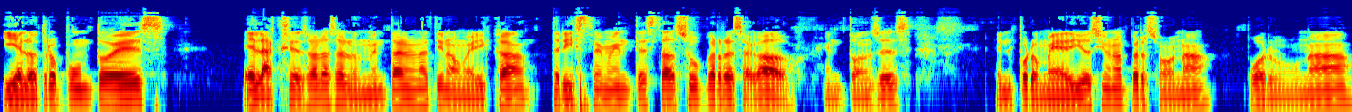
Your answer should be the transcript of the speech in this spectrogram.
Y el otro punto es el acceso a la salud mental en Latinoamérica tristemente está súper rezagado. Entonces, en promedio, si una persona por una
